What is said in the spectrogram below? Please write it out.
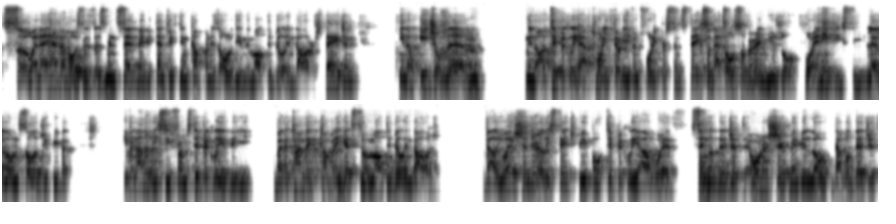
so when I have a host, as, has been said, maybe 10, 15 companies already in the multi-billion dollar stage. And, you know, each of them, you know, I typically have 20, 30, even 40% stake. So that's also very unusual for any VC, let alone solo GP. But even other VC firms, typically the by the time the company gets to a multi-billion dollar valuation, the early stage people typically are with single digit ownership, maybe low double digit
